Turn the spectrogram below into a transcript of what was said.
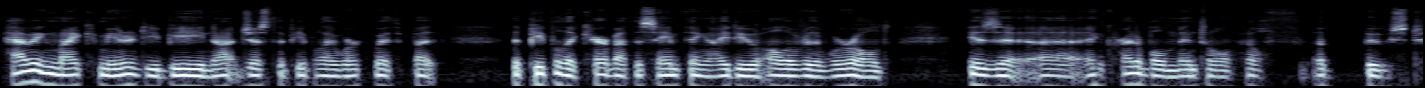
having my community be not just the people I work with, but the people that care about the same thing I do all over the world is an incredible mental health boost.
